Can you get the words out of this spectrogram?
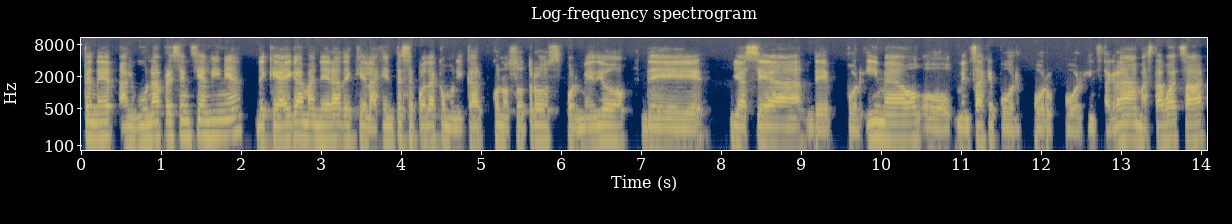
tener alguna presencia en línea, de que haya manera de que la gente se pueda comunicar con nosotros por medio de ya sea de por email o mensaje por, por, por Instagram, hasta WhatsApp,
